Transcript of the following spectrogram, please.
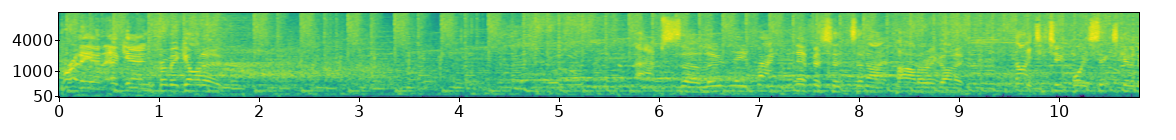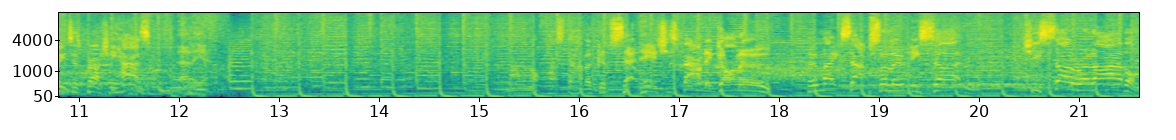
Brilliant again from Egonu. Absolutely magnificent tonight, Paola Egonu. 92.6 kilometres per hour. She has earlier. Malinov has to have a good set here. She's found Egonu, who makes absolutely certain. She's so reliable.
